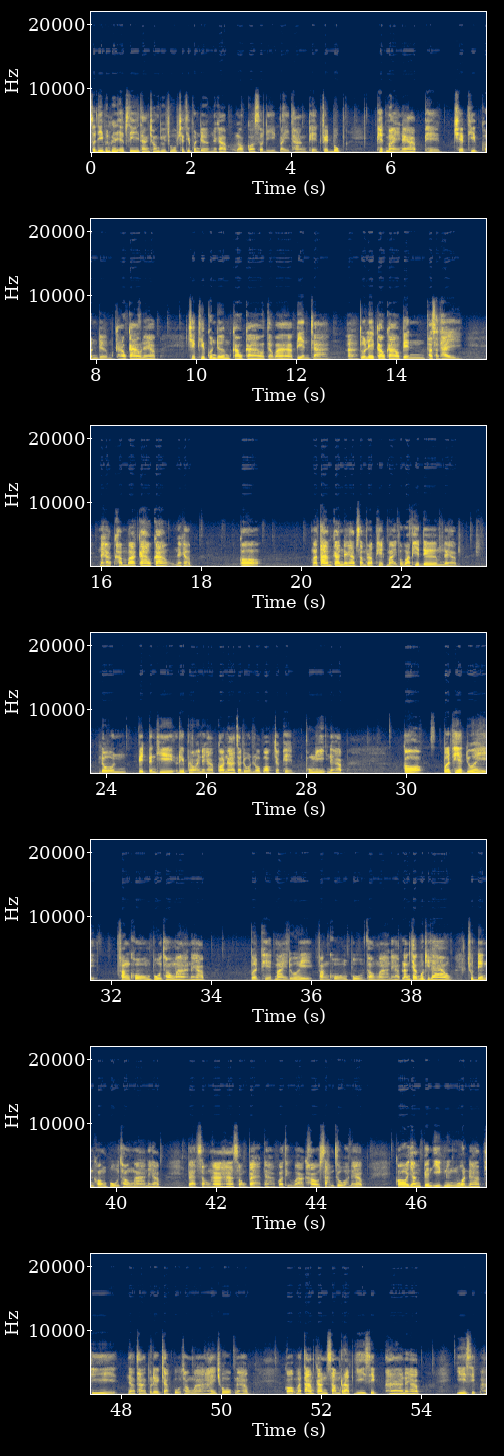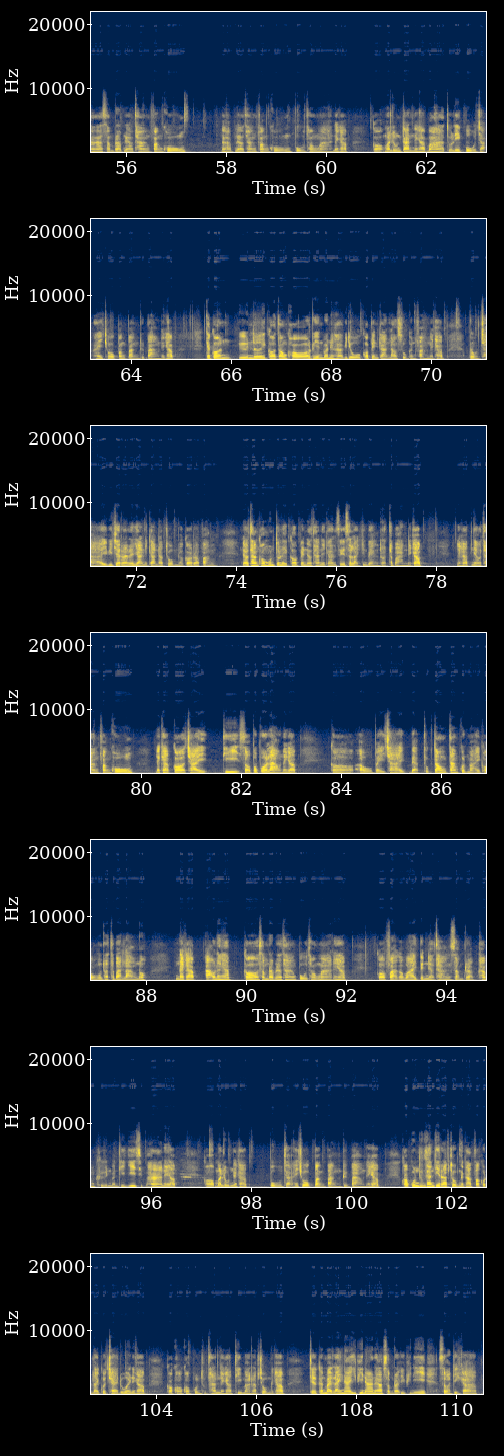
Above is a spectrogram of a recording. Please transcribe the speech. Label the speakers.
Speaker 1: สวัสดีเพื่อนๆ FC ทางช่อง YouTube เชฟทิพย์คนเดิมนะครับแล้วก็สวัสดีไปทางเพจ Facebook เพจใหม่นะครับ เพจเชฟทิพคนเดิม 99 นะครับ เชฟทิพคนเดิม 99 แต่ว่าเปลี่ยนจากตัวเลข 99 เป็นภาษาไทยนะครับคำว่า 99 นะครับ ก็มาตามกันนะครับสำหรับเพจใหม่เพราะว่าเพจเดิมนะครับ โดนปิดเป็นที่เรียบร้อยนะครับ ก็น่าจะโดนลบออกจากเพจพรุ่งนี้นะครับ ก็เปิดเพจด้วยฝั่งโขงปู่ทองมานะครับ เปิดเพจใหม่ด้วยฝั่งโขงปู่ทองมานะครับ หลังจากงวดที่แล้วชุดเด่นของปู่ทองมานะครับ 825528 นะครับ ก็ถือว่าเข้า 3 ตัวนะครับ ก็ยังเป็นอีกหนึ่งงวดนะครับที่แนวทางตัวเลขจากปู่ทองมาให้โชคนะครับ ก็มาตามกันสำหรับ 25 นะครับ 25สำหรับแนวทางฝั่งโค้ง นะครับแนวทางฝั่งโค้งปู่ทองมานะครับ ก็มาลุ้นกันนะครับว่าตัวเลขปู่จะให้โชคปังๆหรือเปล่านะครับ แต่ก่อนอื่นเลยก็ต้องขอเรียนว่าเนื้อหาวิดีโอก็เป็นการเล่าสู่กันฟังนะครับ โปรดใช้วิจารณญาณในการรับชมแล้วก็รับฟังแนวทางข้อมูลตัวเลขก็เป็นแนวทางในการซื้อสลากกินแบ่งรัฐบาลนะครับนะครับ แนวทางฝั่งโค้งนะครับ ก็ใช้ที่สปปลาวนะครับ ก็เอาไปใช้แบบถูกต้องตามกฎหมายของรัฐบาลลาวเนาะนะครับ เอาละครับ ก็สำหรับแนวทางปู่ทองมานะครับ ก็ฝากเอาไว้เป็นแนวทางสำหรับค่ำคืนวันที่ 25 นะครับ ก็มาลุ้นนะครับ ปู่จะให้โชคปังๆหรือเปล่านะครับ ขอบคุณทุกท่านที่รับชมนะครับ ฝากกดไลค์กดแชร์ด้วยนะครับ ก็ขอขอบคุณทุกท่านนะครับที่มารับชมนะครับ เจอกันใหม่ไลฟ์หน้า EP หน้านะครับสำหรับ EP นี้ สวัสดีครับ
